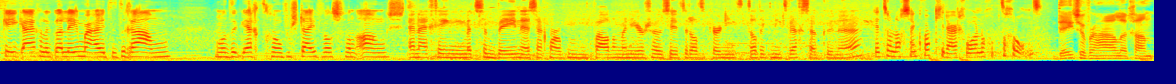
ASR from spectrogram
keek eigenlijk alleen maar uit het raam, omdat ik echt gewoon verstijf was van angst. En hij ging met zijn benen zeg maar, op een bepaalde manier zo zitten dat ik, er niet, dat ik niet weg zou kunnen. En toen lag zijn kwakje daar gewoon nog op de grond. Deze verhalen gaan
